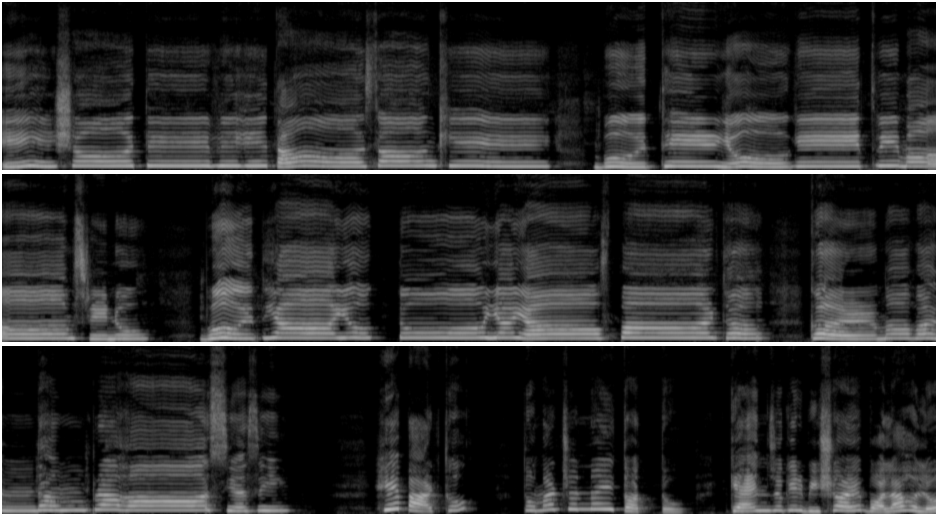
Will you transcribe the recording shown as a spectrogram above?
एषा ते विहिता साङ्ख्ये बुद्धिर्योगे त्विमां शृणु बुद्ध्या युक्तो यया पार्थ কর্মবন্ধম প্রহাস্যসি হে পার্থ তোমার জন্য এই তত্ত্ব জ্ঞানযোগের বিষয়ে বলা হলো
